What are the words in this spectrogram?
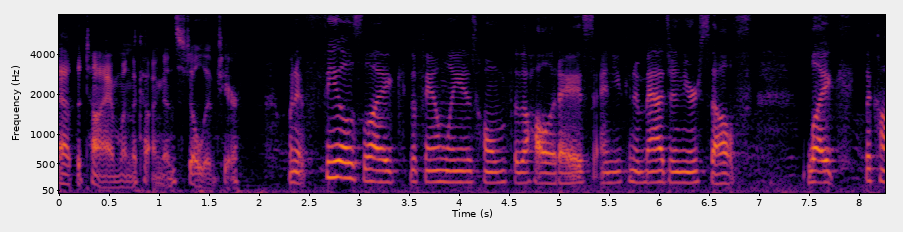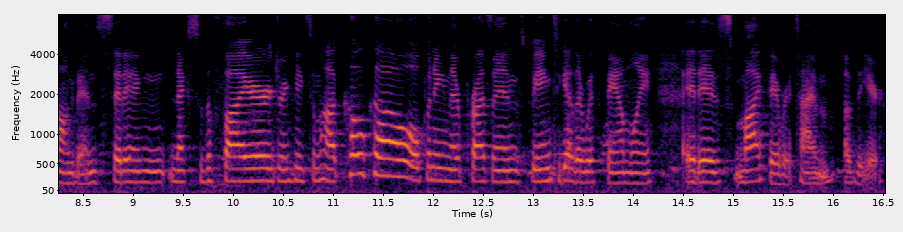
at the time when the Congdons still lived here when it feels like the family is home for the holidays and you can imagine yourself like the Congdons, sitting next to the fire, drinking some hot cocoa, opening their presents, being together with family. It is my favorite time of the year.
